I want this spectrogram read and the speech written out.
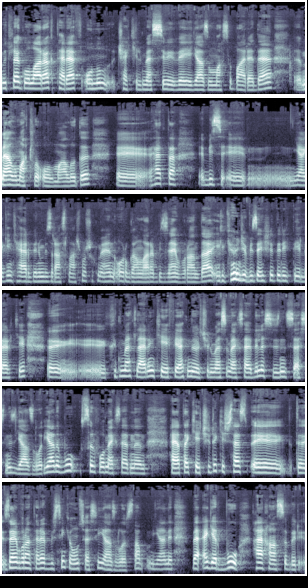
mütləq olaraq tərəf onun çəkilməsi və ya yazılması barədə məlumatlı olmalıdır. Hətta biz yəqin ki, hər birimiz rastlaşmışıq müəyyən orqanlara biz zəng vuranda ilk öncə biz eşidirik deyirlər ki, xidmətlərin keyfiyyətinin ölçülməsi məqsədi ilə sizin səsiniz yazılır. Yəni bu sırf o məqsədlə həyata keçirilir ki, səs zəng vuran tərəf bilsin ki, onun səsi yazılır. Yəni və əgər bu hər hansı bir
